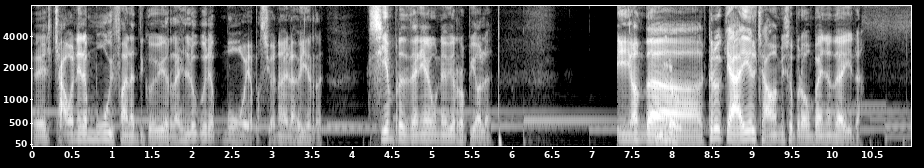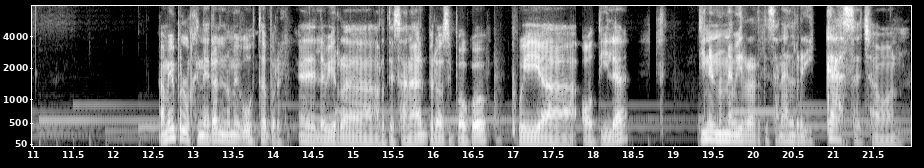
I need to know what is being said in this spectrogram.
El chabón era muy fanático de birra. El loco era muy apasionado de las birras. Siempre tenía alguna birra piola. Y onda. Creo que ahí el chabón me hizo probar un peñón de águila. A mí por lo general no me gusta por eh, la birra artesanal, pero hace poco fui a Otila. Tienen una birra artesanal ricaza, chabón.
